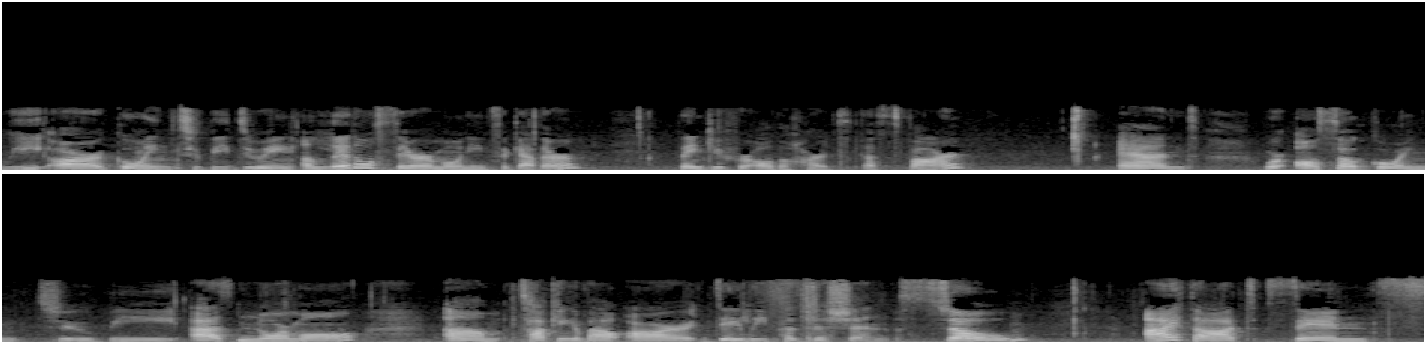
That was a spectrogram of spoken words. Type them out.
we are going to be doing a little ceremony together. Thank you for all the hearts thus far. And we're also going to be, as normal, um, talking about our daily position. So, I thought since,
